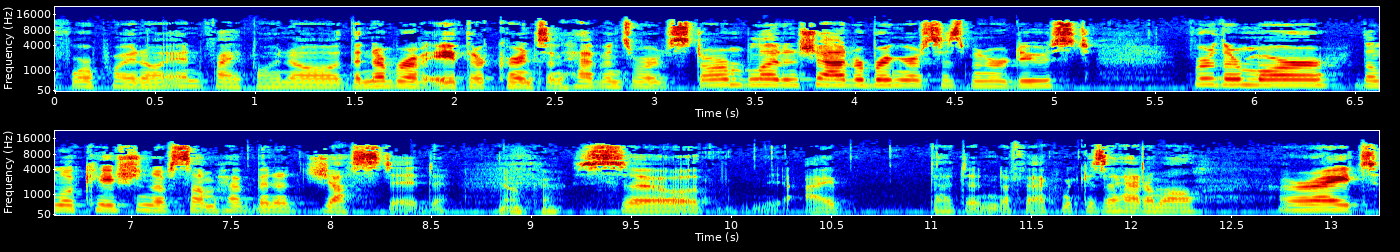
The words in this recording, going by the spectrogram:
4.0, and 5.0. The number of Aether Currents in Heavensward, Stormblood, and Shadowbringers has been reduced. Furthermore, the location of some have been adjusted. Okay. So I that didn't affect me because I had them all. All right.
